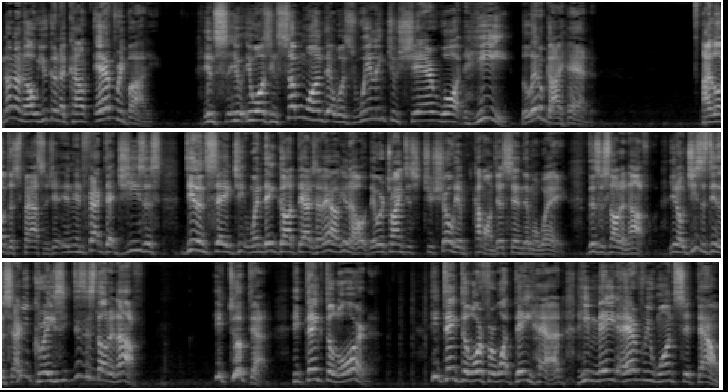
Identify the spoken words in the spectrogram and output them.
no, no, no, you're going to count everybody. In, it was in someone that was willing to share what he, the little guy, had. I love this passage. In, in fact, that Jesus didn't say, when they got that, said, well, you know, they were trying to, to show him, come on, just send them away. This is not enough. You know, Jesus didn't say, are you crazy? This is not enough. He took that. He thanked the Lord. He thanked the Lord for what they had. He made everyone sit down.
